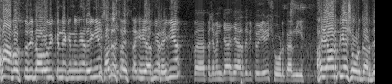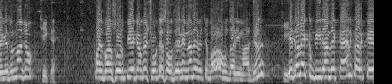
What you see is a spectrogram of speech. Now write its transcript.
ਹਾਂ ਬਸ ਤੁਸੀਂ ਲਾ ਲਓ ਵੀ ਕਿੰਨੇ ਕਿੰਨੇ ਦੀਆਂ ਰਹਿ ਗਈਆਂ। 27000 ਦੀਆਂ ਰਹਿ ਗਈਆਂ। ਪ- 55000 ਦੇ ਵਿੱਚੋਂ ਜਿਹੜੀ ਛੋੜ ਕਰਨੀ ਹੈ 1000 ਰੁਪਏ ਛੋੜ ਕਰ ਦਿਆਂਗੇ ਦੋਨਾਂ ਚੋਂ। ਠੀਕ ਹੈ। 5-500 ਰੁਪਏ ਕਿਉਂਕਿ ਛੋਟੇ ਸੌਦੇ ਨੇ ਇਹਨਾਂ ਦੇ ਵਿੱਚ ਬਾਹਲਾ ਹੁੰਦਾ ਨਹੀਂ ਮਾਰਜਨ ਇਹਦਾ ਨਾ ਇੱਕ ਵੀਰਾਂ ਦੇ ਕਹਿਣ ਕਰਕੇ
